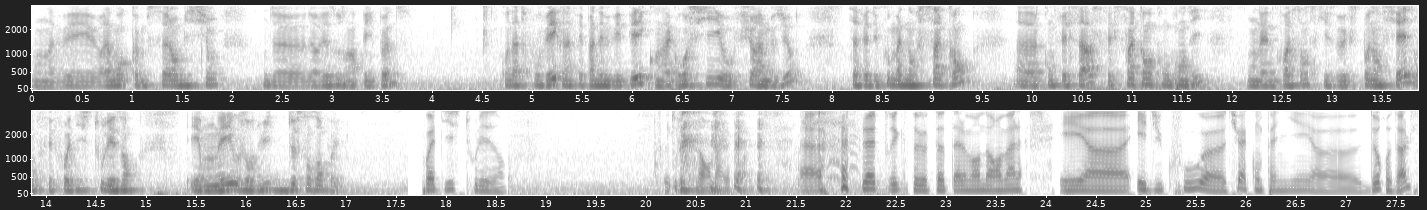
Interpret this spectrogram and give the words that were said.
On avait vraiment comme seule ambition de, résoudre un pain point qu'on a trouvé, qu'on a fait plein d'MVP, qu'on a grossi au fur et à mesure. Ça fait du coup maintenant 5 ans qu'on fait ça, ça fait 5 ans qu'on grandit. On a une croissance qui se veut exponentielle, on fait x10 tous les ans, et on est aujourd'hui 200 employés. Fois 10 tous les ans. Le truc normal. quoi. Euh, le truc to- totalement normal. Et, euh, et du coup, euh, tu es accompagné euh, de Rodolphe.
